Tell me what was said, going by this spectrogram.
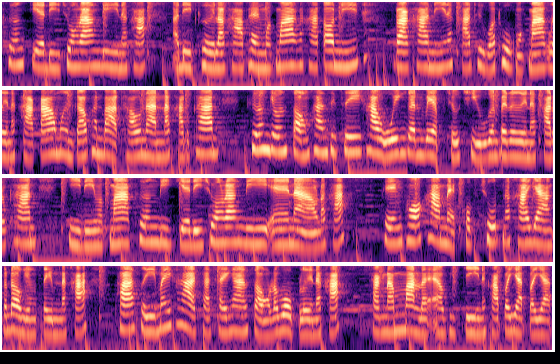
เครื่องเกียร์ดีช่วงล่างดีนะคะ อดีตเคยราคาแพงมากๆนะคะ ตอนนี้ ราคานี้นะคะถือว่าถูกมากๆเลยนะคะ 99,000 บาทเท่านั้นนะคะ ทุกท่าน เครื่องยนต์2,000ซีซีค่ะ วิ่งกันแบบฉิวๆกันไปเลยนะคะ ทุกท่าน ขี่ดีมากๆ เครื่องดีเกียร์ดีช่วงล่างดีแอร์หนาวนะคะ เพลงเพราะค่ะแม็กครบชุดนะคะ ยางกระดอกอย่างเต็มนะคะ ภาษีไม่ขาดค่ะใช้งาน 2 ระบบเลยนะคะทั้งน้ำมันและ LPG นะคะ ประหยัดประหยัด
